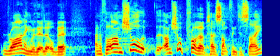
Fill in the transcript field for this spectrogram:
riling with it a little bit, and I thought, oh, I'm, sure, I'm sure Proverbs has something to say.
